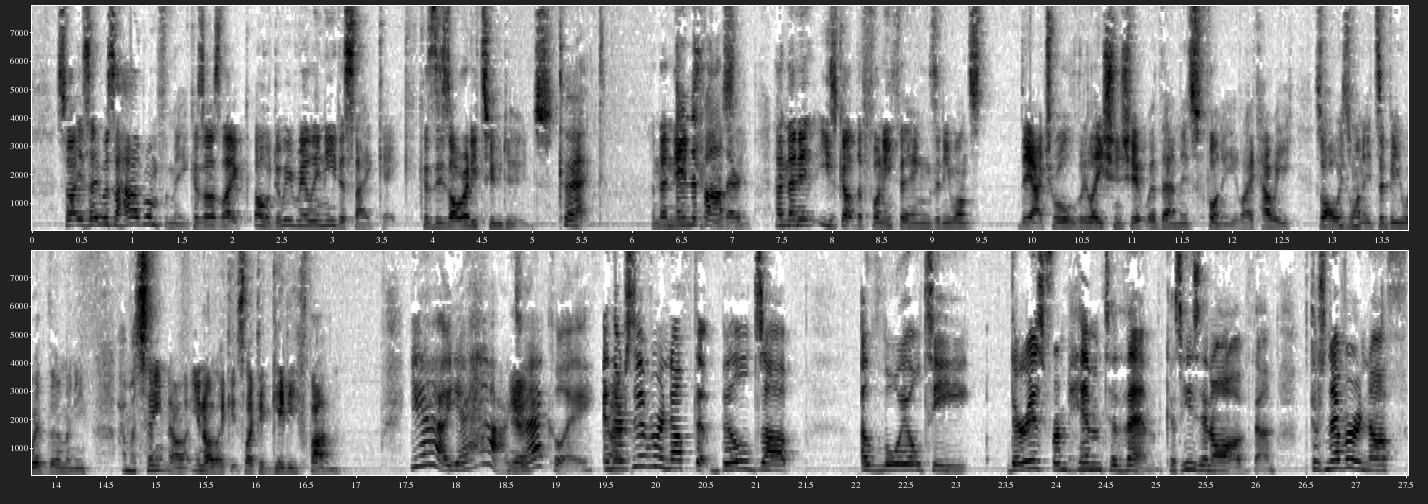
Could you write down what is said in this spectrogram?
so it was a hard one for me because I was like, oh, do we really need a sidekick? Because there's already two dudes. Correct. And then And the father. him. And then it, he's got the funny things, and he wants the actual relationship with them is funny, like how he has always wanted to be with them, and he, I'm a saint now, you know, like it's like a giddy fan. Yeah, yeah, exactly. And Uh, there's never enough that builds up a loyalty. There is from him to them because he's in awe of them. But there's never enough.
